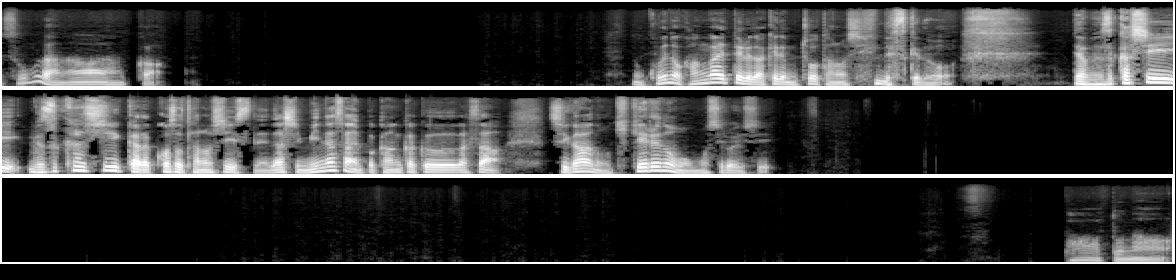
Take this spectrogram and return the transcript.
そうだな、なんか。こういうのを考えてるだけでも超楽しいんですけど、でも難しい、難しいからこそ楽しいですね。だし、皆さんやっぱ感覚がさ、違うのを聞けるのも面白いし。パートナー、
